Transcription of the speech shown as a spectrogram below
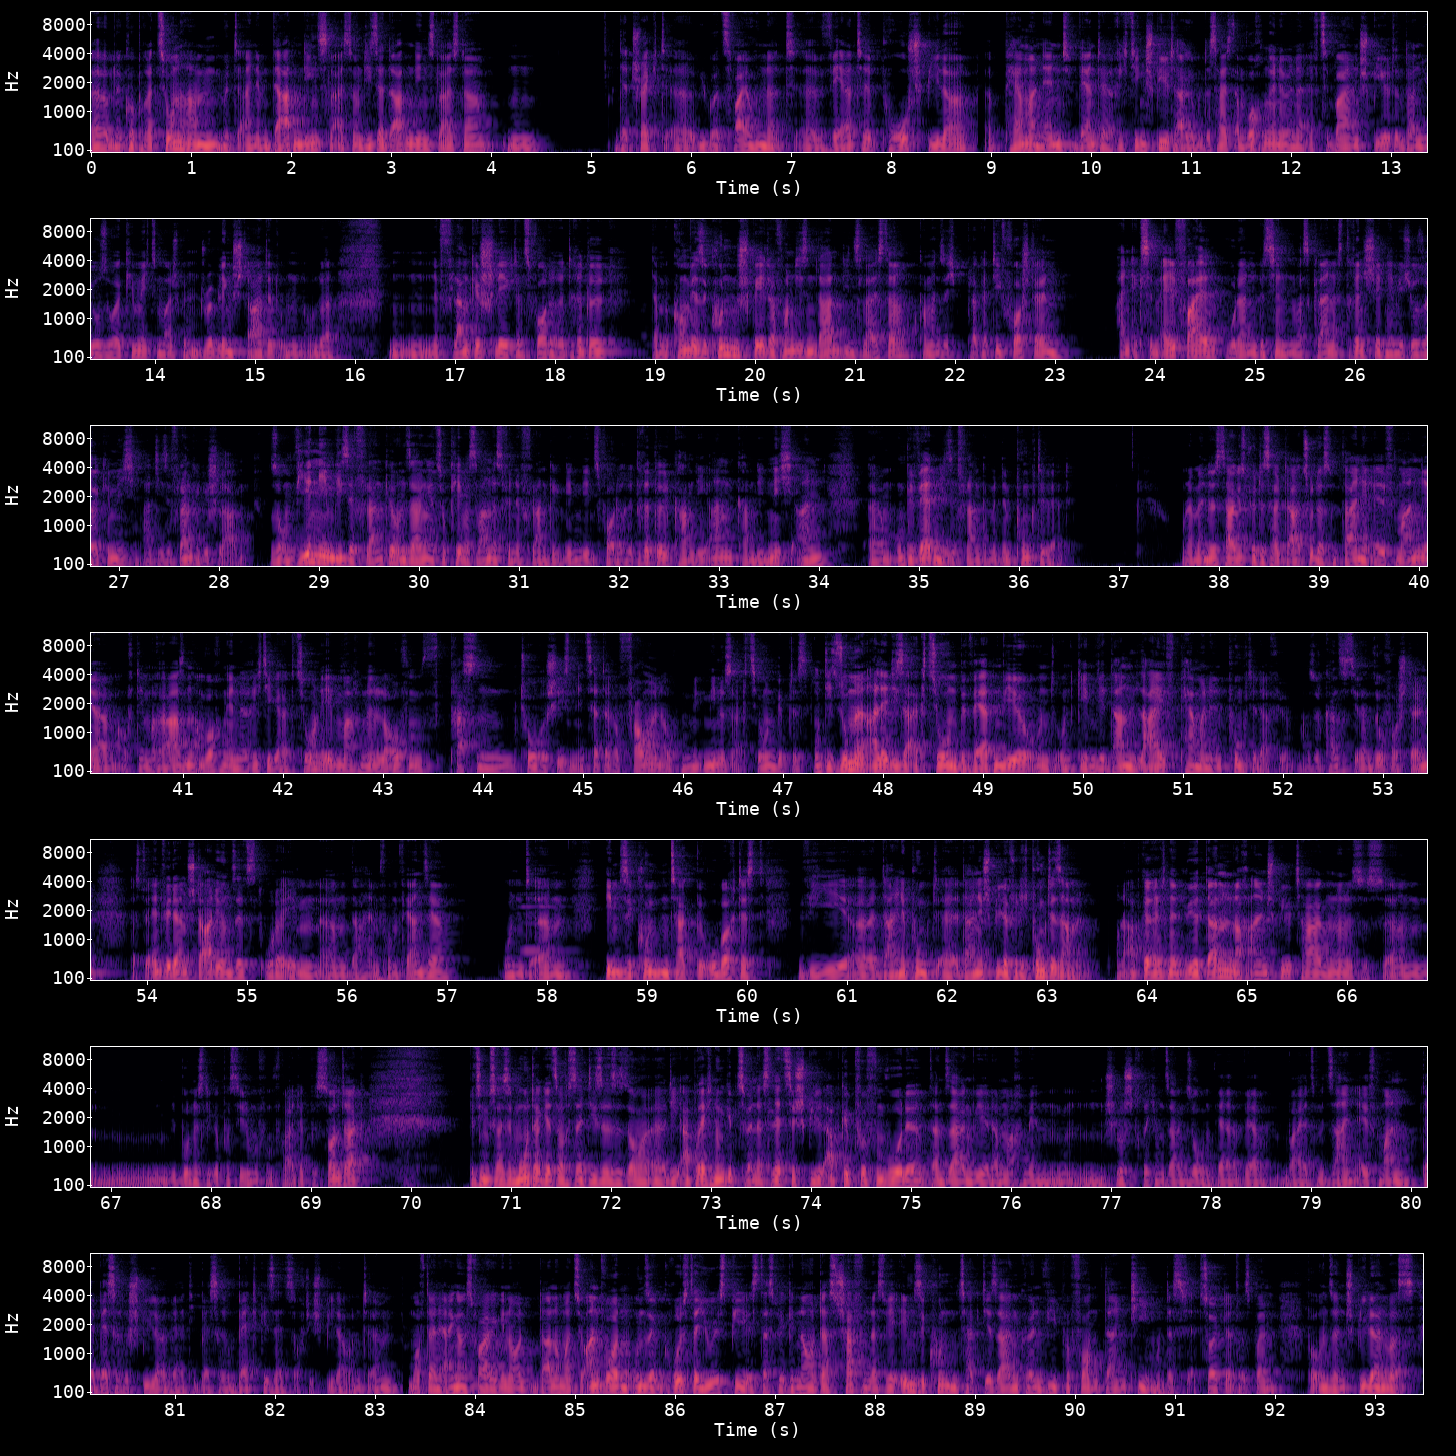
äh, eine Kooperation haben mit einem Datendienstleister und dieser Datendienstleister hm, Der trackt äh, über 200 äh, Werte pro Spieler äh, permanent während der richtigen Spieltage. Das heißt, am Wochenende, wenn der FC Bayern spielt und dann Josua Kimmich zum Beispiel ein Dribbling startet und, oder eine Flanke schlägt ins vordere Drittel, dann bekommen wir Sekunden später von diesem Datendienstleister, kann man sich plakativ vorstellen, ein XML-File, wo dann ein bisschen was Kleines drinsteht, nämlich Josua Kimmich hat diese Flanke geschlagen. So, und wir nehmen diese Flanke und sagen jetzt, okay, was war denn das für eine Flanke? Ging die ins vordere Drittel? Kam die an? Kam die nicht an? Ähm, und bewerten diese Flanke mit einem Punktewert. Und am Ende des Tages führt es halt dazu, dass deine elf Mann ja auf dem Rasen am Wochenende richtige Aktionen eben machen, ne? laufen, passen, Tore schießen etc., faulen, auch Minusaktionen gibt es. Und die Summe aller dieser Aktionen bewerten wir und, und geben dir dann live permanent Punkte dafür. Also du kannst es dir dann so vorstellen, dass du entweder im Stadion sitzt oder eben ähm, daheim vom Fernseher und ähm, im Sekundentakt beobachtest, wie äh, deine, Punkt, äh, deine Spieler für dich Punkte sammeln. Und abgerechnet wird dann nach allen Spieltagen, ne, das ist, ähm, Bundesliga passiert immer von Freitag bis Sonntag, beziehungsweise Montag jetzt auch seit dieser Saison, äh, die Abrechnung gibt's, wenn das letzte Spiel abgepfiffen wurde, dann sagen wir, dann machen wir einen, Schlussstrich und sagen so, wer, wer war jetzt mit seinen elf Mann der bessere Spieler, wer hat die bessere Bet gesetzt auf die Spieler. Und ähm, um auf deine Eingangsfrage genau da nochmal zu antworten, unser größter USP ist, dass wir genau das schaffen, dass wir im Sekundentakt dir sagen können, wie performt dein Team. Und das erzeugt etwas beim, bei unseren Spielern, was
